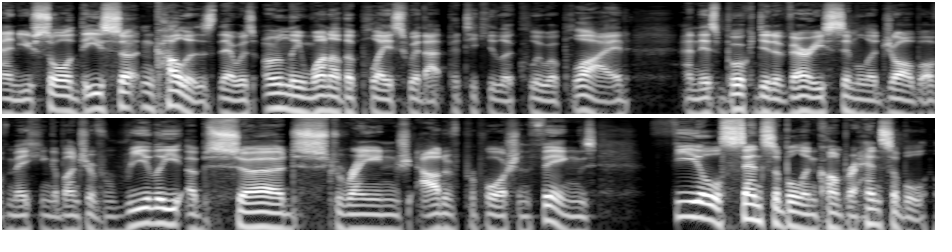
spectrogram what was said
and you saw these certain colors, there was only one other place where that particular clue applied. And this book did a very similar job of making a bunch of really absurd, strange, out of proportion things feel sensible and comprehensible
